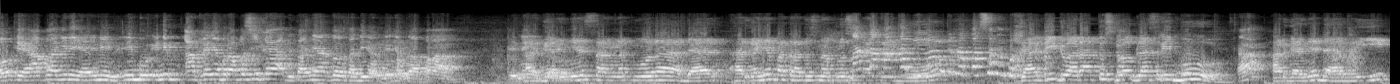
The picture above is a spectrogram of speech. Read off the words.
Oke, apa lagi nih ya? Ini, ini Bu, ini harganya berapa sih Kak? Ditanya tuh tadi harganya berapa? Ini Harganya sangat murah dan harganya 469 Mata kakak bilang kenapa? Jadi 212 ribu. Hah? Harganya dari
